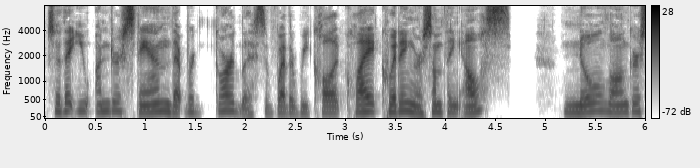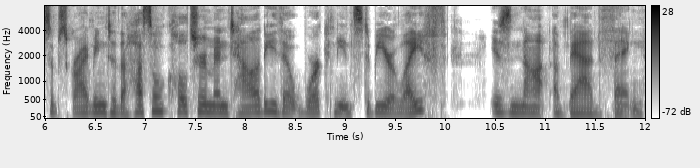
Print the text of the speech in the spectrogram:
so that you understand that regardless of whether we call it quiet quitting or something else, no longer subscribing to the hustle culture mentality that work needs to be your life is not a bad thing.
